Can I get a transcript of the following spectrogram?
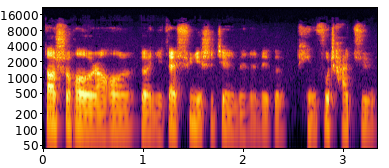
到时候，然后呃你在虚拟世界里面的那个贫富差距，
